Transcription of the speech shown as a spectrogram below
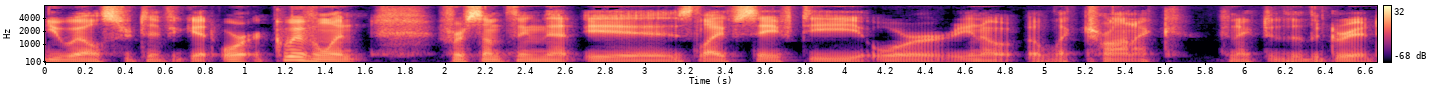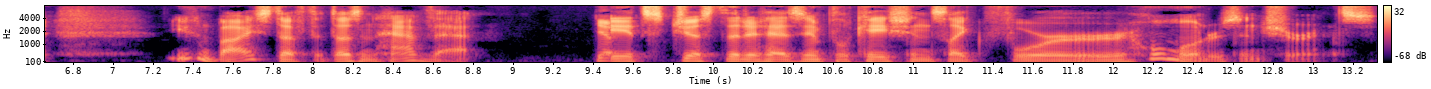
UL certificate or equivalent for something that is life safety or you know electronic connected to the grid, you can buy stuff that doesn't have that. Yep. It's just that it has implications like for homeowners insurance.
